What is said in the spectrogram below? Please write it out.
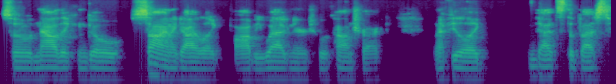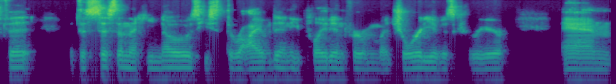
So now they can go sign a guy like Bobby Wagner to a contract. And I feel like that's the best fit. It's a system that he knows he's thrived in. He played in for a majority of his career, and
